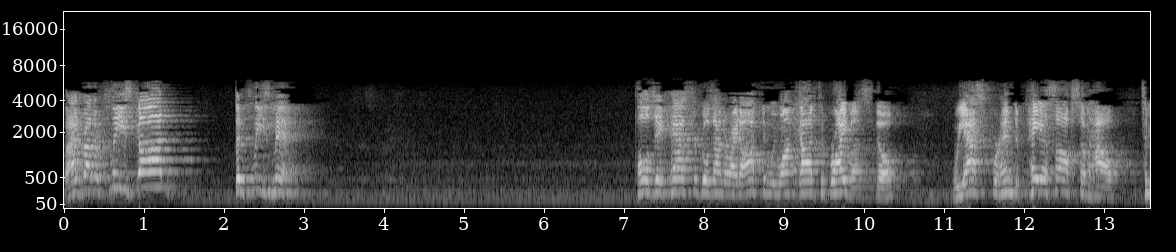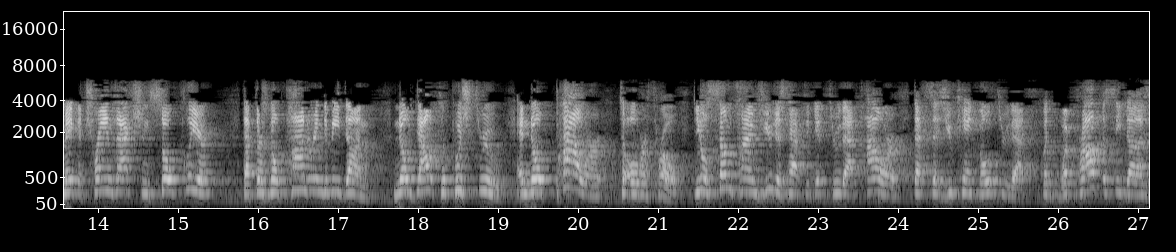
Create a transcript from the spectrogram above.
But I'd rather please God than please men. Paul J. Pastor goes on to write often we want God to bribe us, though. We ask for him to pay us off somehow, to make a transaction so clear that there's no pondering to be done, no doubt to push through, and no power to overthrow. You know, sometimes you just have to get through that power that says you can't go through that. But what prophecy does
